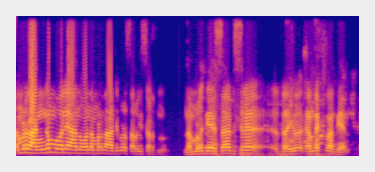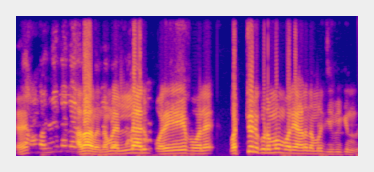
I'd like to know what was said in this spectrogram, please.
നമ്മുടെ ഒരു അംഗം പോലെയാണ് പോകാൻ നമ്മുടെ നാട്ടിൽ കൂടെ സർവീസ് നടത്തുന്നത്. നമ്മൾ കെ എസ് ആർ ടി സിയിലെ ഡ്രൈവർ കണ്ടക്ടറാണ് ഞാൻ അതാണ്. നമ്മളെല്ലാവരും ഒരേപോലെ മറ്റൊരു കുടുംബം പോലെയാണ് നമ്മൾ ജീവിക്കുന്നത്.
